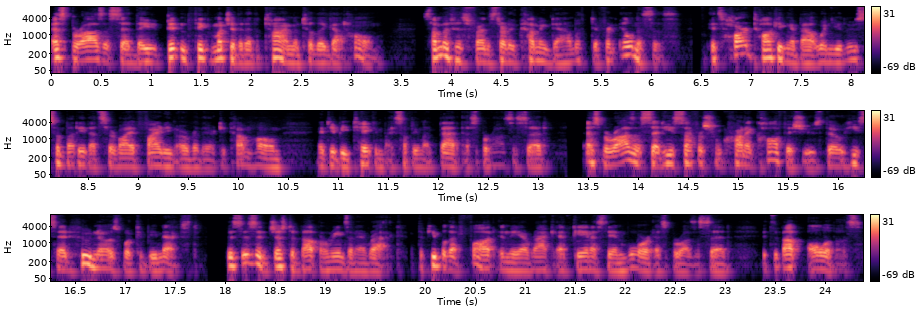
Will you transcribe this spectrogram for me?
Esperanza said they didn't think much of it at the time until they got home. Some of his friends started coming down with different illnesses. It's hard talking about when you lose somebody that survived fighting over there to come home and to be taken by something like that, Esperanza said. Esperanza said he suffers from chronic cough issues, though he said who knows what could be next. This isn't just about Marines in Iraq. The people that fought in the Iraq Afghanistan war, Esperanza said. It's about all of us,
